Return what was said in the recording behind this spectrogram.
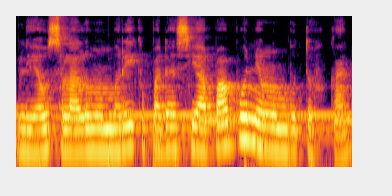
Beliau selalu memberi kepada siapa pun yang membutuhkan.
